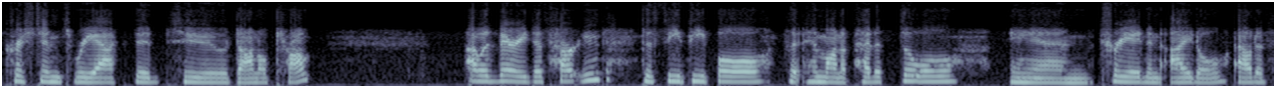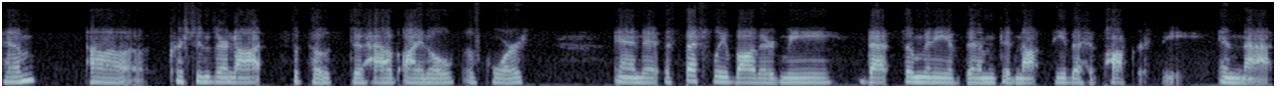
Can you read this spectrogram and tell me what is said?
Christians reacted to Donald Trump. I was very disheartened to see people put him on a pedestal and create an idol out of him. Uh, Christians are not supposed to have idols, of course. And it especially bothered me that so many of them did not see the hypocrisy in that.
